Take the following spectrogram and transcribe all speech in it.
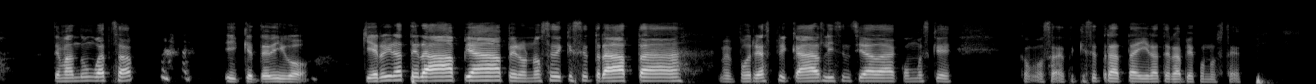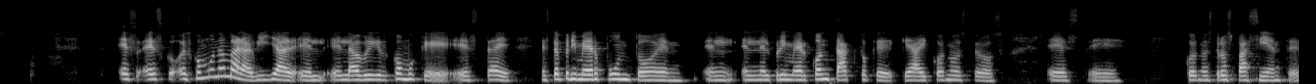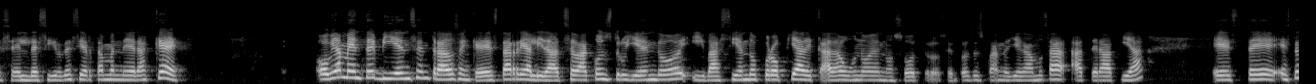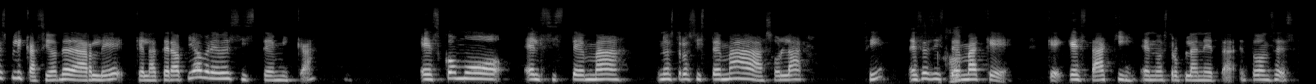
te mando un WhatsApp y que te digo, quiero ir a terapia, pero no sé de qué se trata. ¿Me podría explicar, licenciada, cómo es que, cómo, o sea, de qué se trata ir a terapia con usted? Es, es, es como una maravilla el, el, abrir como que este, este primer punto en, en, en el primer contacto que, que, hay con nuestros, este, con nuestros pacientes, el decir de cierta manera que obviamente bien centrados en que esta realidad se va construyendo y va siendo propia de cada uno de nosotros. Entonces, cuando llegamos a, terapia, este, esta explicación de darle que la terapia breve sistémica es como el sistema, nuestro sistema solar, ¿sí? Ese sistema que, que está aquí en nuestro planeta. Entonces,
